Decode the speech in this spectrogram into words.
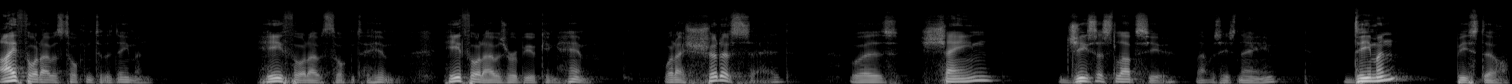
I thought I was talking to the demon. He thought I was talking to him. He thought I was rebuking him. What I should have said was, Shane, Jesus loves you. That was his name. Demon, be still.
